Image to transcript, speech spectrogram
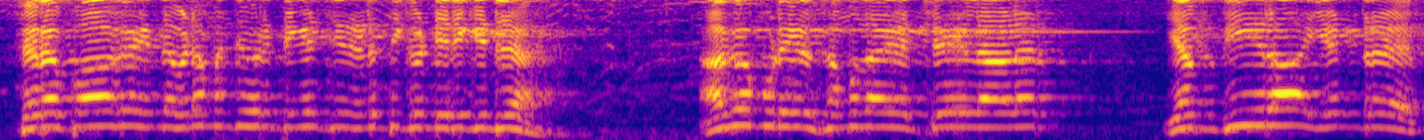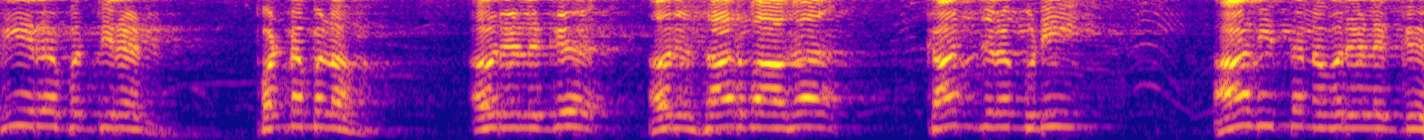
சிறப்பாக இந்த விடமஞ்சவர் நிகழ்ச்சி நடத்தி கொண்டிருக்கின்ற அகமுடைய சமுதாய செயலாளர் எம் வீரா என்ற வீரபத்திரன் பொன்னம்பலம் அவர்களுக்கு அவர்கள் சார்பாக காஞ்சிரங்குடி ஆதித்தன் அவர்களுக்கு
